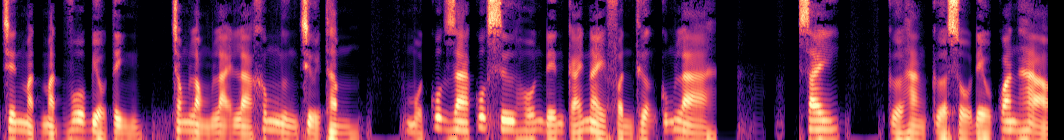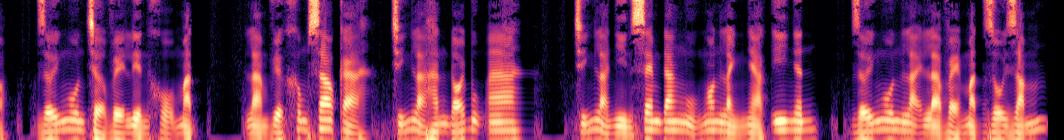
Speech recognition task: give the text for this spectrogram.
trên mặt mặt vô biểu tình, trong lòng lại là không ngừng chửi thầm. Một quốc gia quốc sư hốn đến cái này phần thượng cũng là say. Cửa hàng cửa sổ đều quan hảo, giới ngôn trở về liền khổ mặt. Làm việc không sao cả, chính là hắn đói bụng a Chính là nhìn xem đang ngủ ngon lành nhạc y nhân, giới ngôn lại là vẻ mặt rồi rắm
